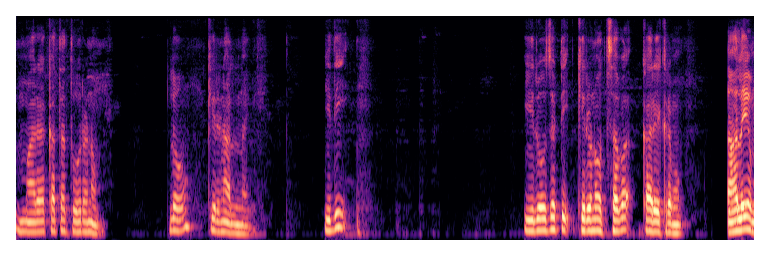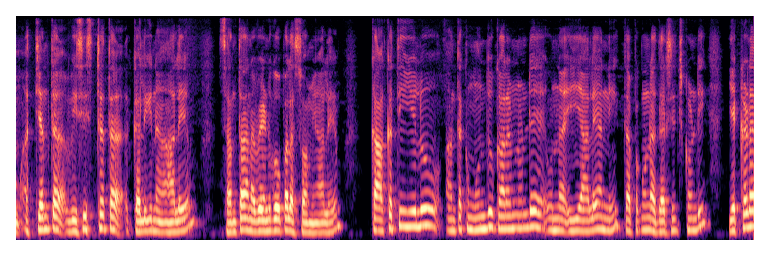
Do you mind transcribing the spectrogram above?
మరకత తోరణంలో కిరణాలు ఉన్నాయి ఇది ఈ రోజటి కిరణోత్సవ కార్యక్రమం. ఆలయం అత్యంత విశిష్టత కలిగిన ఆలయం సంతాన వేణుగోపాల స్వామి ఆలయం కాకతీయులు అంతకు ముందు కాలం నుండే ఉన్న ఈ ఆలయాన్ని తప్పకుండా దర్శించుకోండి. ఎక్కడా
